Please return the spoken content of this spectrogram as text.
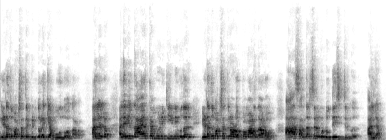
ഇടതുപക്ഷത്തെ പിന്തുണയ്ക്കാൻ പോകുന്നു എന്നാണോ? അല്ലല്ലോ അല്ലെങ്കിൽ നായർ കമ്മ്യൂണിറ്റി ഇനി മുതൽ ഇടതുപക്ഷത്തിനോടൊപ്പമാണെന്നാണോ ആ സന്ദർശനം കൊണ്ട് ഉദ്ദേശിച്ചിരുന്നത്? അല്ല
